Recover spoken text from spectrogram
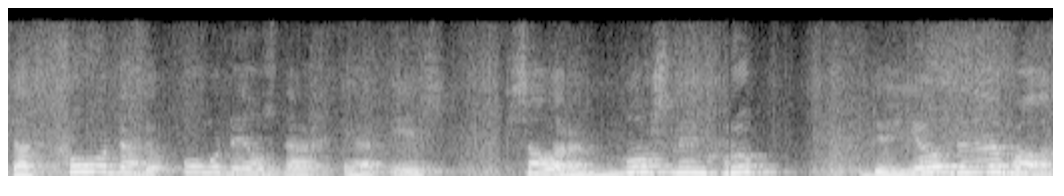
dat voordat de oordeelsdag er is, zal er een moslimgroep de Joden aanvallen.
